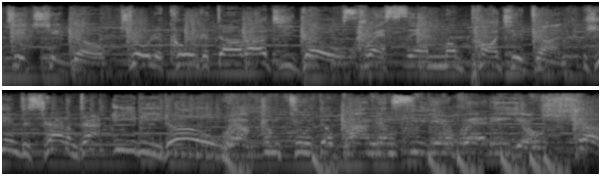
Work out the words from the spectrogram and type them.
지치고, 떨어지고, 퍼지던, welcome to the Bang radio show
